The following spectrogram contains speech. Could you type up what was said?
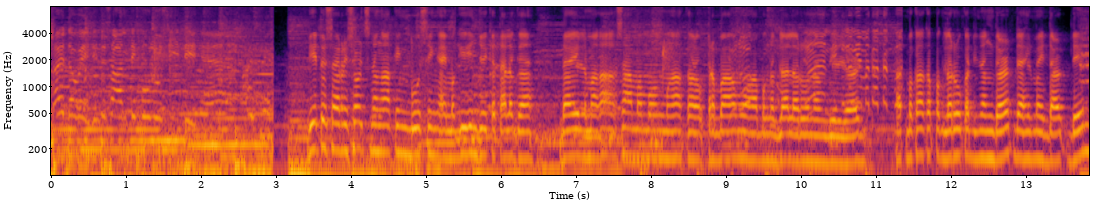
By the way, dito sa Antipolo City. Yan. Dito sa resorts ng aking busing ay mag enjoy ka talaga dahil makakasama mo ang mga trabaho mo habang naglalaro ng billiard at makakapaglaro ka din ng dark dahil may dark din.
